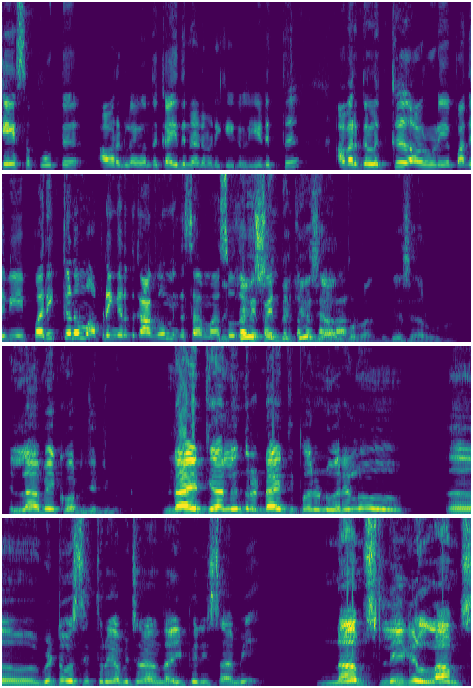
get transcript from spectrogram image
கேஸை போட்டு அவர்களை வந்து கைது நடவடிக்கைகள் எடுத்து அவர்களுக்கு அவருடைய பதவியை பறிக்கணும் அப்படிங்கிறதுக்காகவும் இந்த மசோதாவை கேஸ் இந்த கேஸ் பயன்படுத்த யார் போடுறா இந்த கேஸ் யார் போடுறா எல்லாமே கோர்ட் ஜட்ஜ்மெண்ட் ரெண்டாயிரத்தி ஆறுலேருந்து ரெண்டாயிரத்தி பதினொன்று வரையிலும் வீட்டு வசதித்துறை அமைச்சராக இருந்த I Periyasamy norms legal norms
